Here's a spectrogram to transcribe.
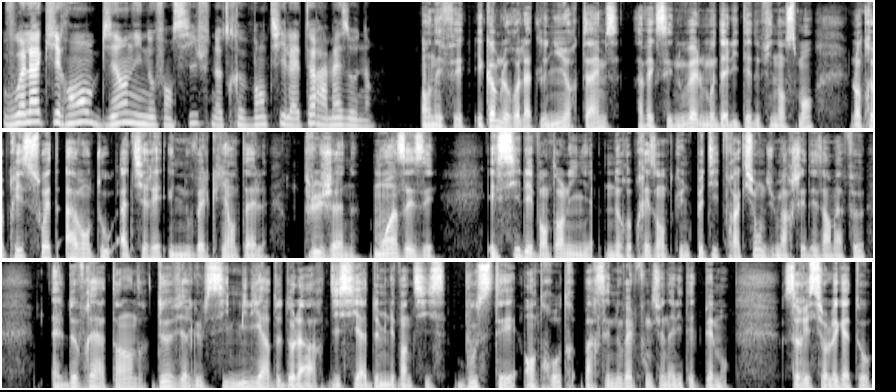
Voilà qui rend bien inoffensif notre ventilateur Amazon. En effet, et comme le relate le New York Times, avec ses nouvelles modalités de financement, l'entreprise souhaite avant tout attirer une nouvelle clientèle, plus jeune, moins aisée. Et si les ventes en ligne ne représentent qu'une petite fraction du marché des armes à feu, elle devrait atteindre 2,6 milliards de dollars d'ici à 2026, boostée entre autres par ses nouvelles fonctionnalités de paiement. Cerise sur le gâteau,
